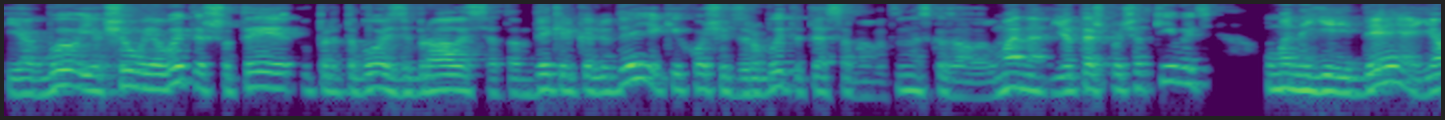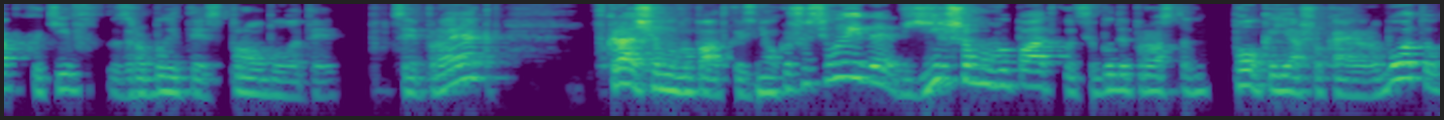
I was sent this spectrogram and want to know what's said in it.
Якби якщо уявити, що ти перед тобою зібралися там декілька людей, які хочуть зробити те саме, от вони сказали: у мене я теж початківець, у мене є ідея, я б хотів зробити, спробувати цей проект. В кращому випадку з нього щось вийде, в гіршому випадку це буде просто поки я шукаю роботу,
